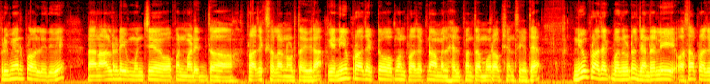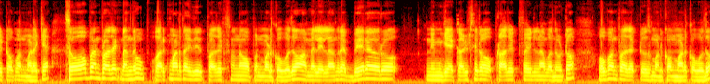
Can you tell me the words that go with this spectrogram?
ಪ್ರೀಮಿಯರ್ ಪ್ರೋ ಅಲ್ಲಿದ್ದೀವಿ. ನಾನು ಆಲ್ರೆಡಿ ಮುಂಚೆ ಓಪನ್ ಮಾಡಿದ್ದ ಪ್ರಾಜೆಕ್ಟ್ಸ್ ಎಲ್ಲ ನೋಡ್ತಾ ಇದ್ದೀರಾ. ಈಗ ನ್ಯೂ ಪ್ರಾಜೆಕ್ಟು ಓಪನ್ ಪ್ರಾಜೆಕ್ಟ್ನ ಆಮೇಲೆ ಹೆಲ್ಪ್ ಅಂತ ಮೂರು ಆಪ್ಷನ್ ಸಿಗುತ್ತೆ. ನ್ಯೂ ಪ್ರಾಜೆಕ್ಟ್ ಬಂದ್ಬಿಟ್ಟು ಜನರಲಿ ಹೊಸ ಪ್ರಾಜೆಕ್ಟ್ ಓಪನ್ ಮಾಡೋಕ್ಕೆ. ಸೊ ಓಪನ್ ಪ್ರಾಜೆಕ್ಟ್ ನಂದು ವರ್ಕ್ ಮಾಡ್ತಾ ಇದ್ದಿದ್ದ ಪ್ರಾಜೆಕ್ಟ್ಸನ್ನು ಓಪನ್ ಮಾಡ್ಕೋಬೋದು. ಆಮೇಲೆ ಇಲ್ಲಾಂದರೆ ಬೇರೆಯವರು ನಿಮಗೆ ಕಳಿಸಿರೋ ಪ್ರಾಜೆಕ್ಟ್ ಫೈಲ್ನ ಬಂದ್ಬಿಟ್ಟು ಓಪನ್ ಪ್ರಾಜೆಕ್ಟ್ ಯೂಸ್ ಮಾಡ್ಕೊಂಡು ಮಾಡ್ಕೋಬೋದು.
